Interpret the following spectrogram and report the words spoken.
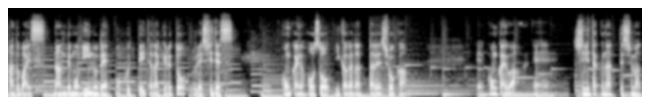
アドバイス、何でもいいので送っていただけると嬉しいです。今回の放送いかがだったでしょうか、え今回は、えー死にたくなってしまっ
